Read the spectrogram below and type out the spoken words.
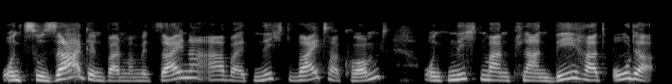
Und zu sagen, weil man mit seiner Arbeit nicht weiterkommt und nicht mal einen Plan B hat oder,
